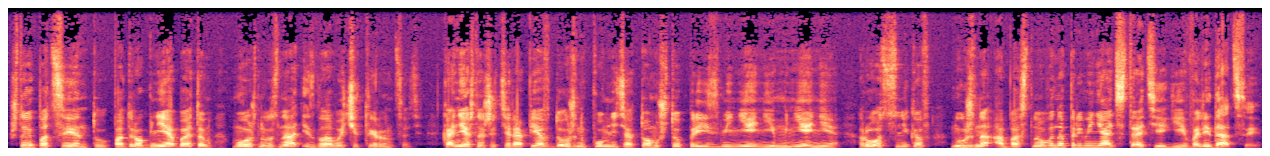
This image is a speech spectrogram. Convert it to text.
что и пациенту. Подробнее об этом можно узнать из главы 14. Конечно же, терапевт должен помнить о том, что при изменении мнения родственников нужно обоснованно применять стратегии валидации.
